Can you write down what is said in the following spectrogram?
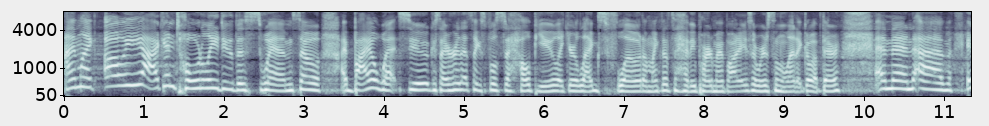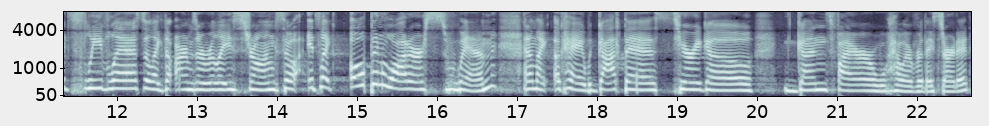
I'm like, oh yeah, I can totally do this swim. So I buy a wetsuit because I heard that's like supposed to help you, like your legs float. I'm like, that's a heavy part of my body, so we're just gonna let it go up there. And then um, it's sleeveless, so like the arms are really strong. So it's like open water swim, and I'm like, okay, we got this. Here we go. Guns fire, however they started,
